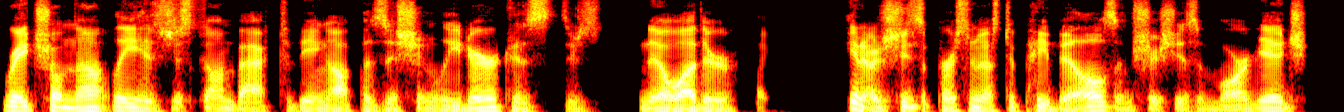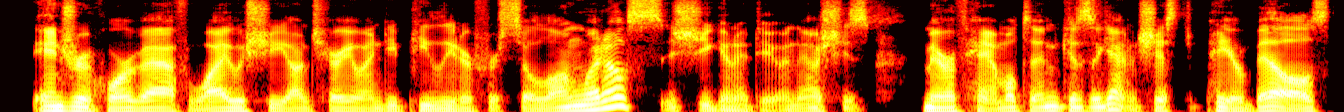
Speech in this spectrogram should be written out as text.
Rachel Notley has just gone back to being opposition leader because there's no other, like, you know, she's a person who has to pay bills. I'm sure she has a mortgage. Andrea Horwath, why was she Ontario NDP leader for so long? What else is she going to do? And now she's mayor of Hamilton because again, she has to pay her bills.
